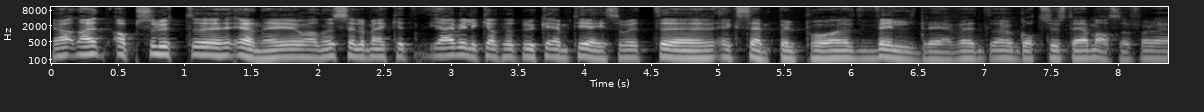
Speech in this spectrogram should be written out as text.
Ja, nei, Absolutt uh, enig, Johannes. Selv om jeg ikke Jeg vil ikke akkurat bruke MTA som et uh, eksempel på et veldrevet og godt system. altså, for det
